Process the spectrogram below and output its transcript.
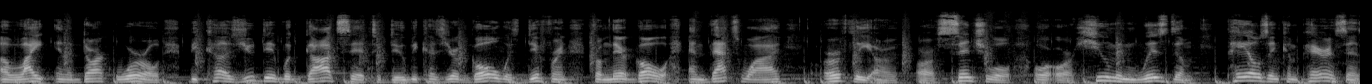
a light in a dark world because you did what God said to do because your goal was different from their goal. And that's why earthly or, or sensual or, or human wisdom pales in comparison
